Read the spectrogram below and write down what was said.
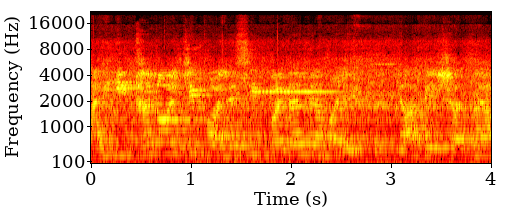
आणि इथेनॉलची पॉलिसी या देशातल्या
